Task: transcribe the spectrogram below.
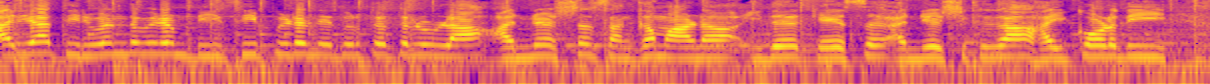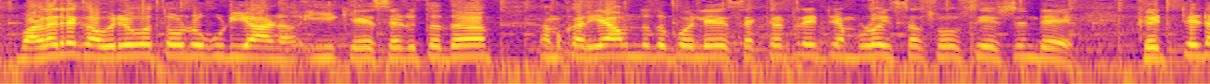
ആര്യ തിരുവനന്തപുരം ഡി സി പിയുടെ നേതൃത്വത്തിലുള്ള അന്വേഷണ സംഘമാണ് ഇത് കേസ് അന്വേഷിക്കുക. ഹൈക്കോടതി വളരെ ഗൗരവത്തോടു കൂടിയാണ് ഈ കേസ് എടുത്തത് നമുക്കറിയാവുന്നതുപോലെ സെക്രട്ടേറിയറ്റ് എംപ്ലോയീസ് അസോസിയേഷന്റെ കെട്ടിട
